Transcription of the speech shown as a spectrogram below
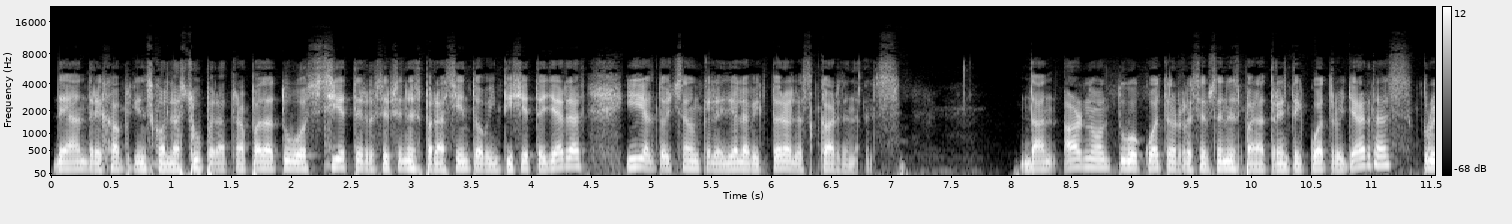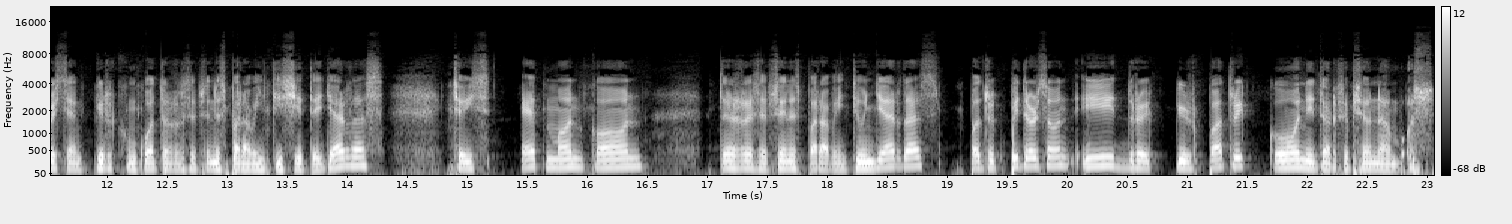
De Andre Hopkins con la super atrapada tuvo 7 recepciones para 127 yardas. Y el touchdown que le dio la victoria a los Cardinals. Dan Arnold tuvo 4 recepciones para 34 yardas. Christian Kirk con 4 recepciones para 27 yardas. Chase Edmond con 3 recepciones para 21 yardas. Patrick Peterson y Drake Kirkpatrick con intercepción ambos.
